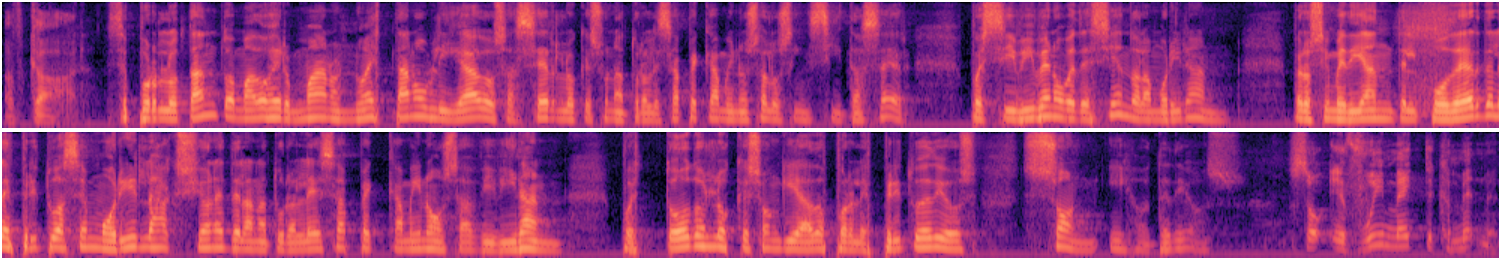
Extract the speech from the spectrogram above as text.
of God. Por lo tanto, amados hermanos, no están obligados a hacer lo que su naturaleza pecaminosa los incita a hacer, pues si viven obedeciéndola morirán. Pero si mediante el poder del Espíritu hacen morir las acciones de la naturaleza pecaminosa, vivirán, pues todos los que son guiados por el Espíritu de Dios son hijos de Dios. So if we make the commitment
